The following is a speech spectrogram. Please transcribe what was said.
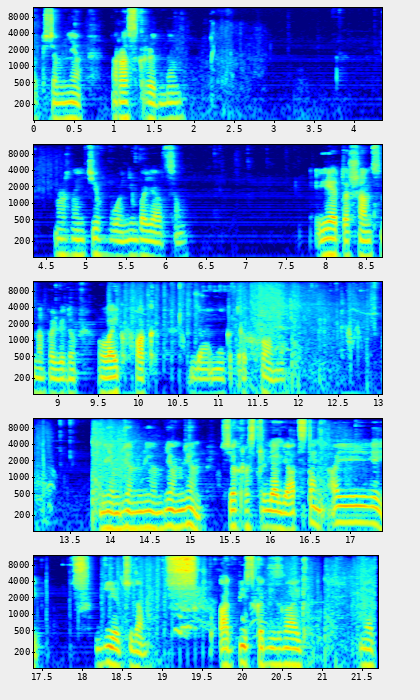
так все мне раскрыть да? Нужно идти в бой не бояться. И это шансы на победу. Лайкфак для некоторых хрома. Блин блин блин блин блин. Всех расстреляли. Отстань. Ай-яй-яй иди отсюда. Отписка дизлайк. Нет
